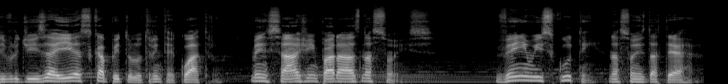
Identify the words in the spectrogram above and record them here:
Livro de Isaías, capítulo 34 Mensagem para as nações Venham e escutem, nações da terra,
